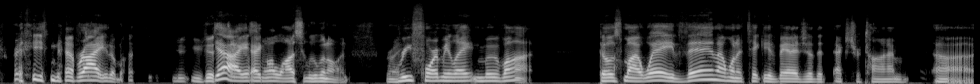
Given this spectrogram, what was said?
trade. and have to Right. a month. You, you just Yeah, take a I- I- small loss and moving on. Right. reformulate and move on. Goes my way, then I want to take advantage of the extra time uh,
